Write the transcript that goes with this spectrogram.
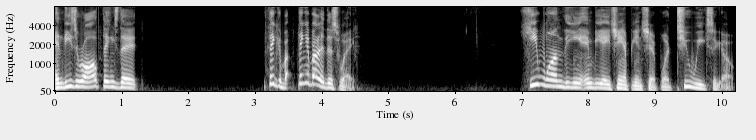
And these are all things that think about think about it this way he won the NBA championship, what, two weeks ago.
